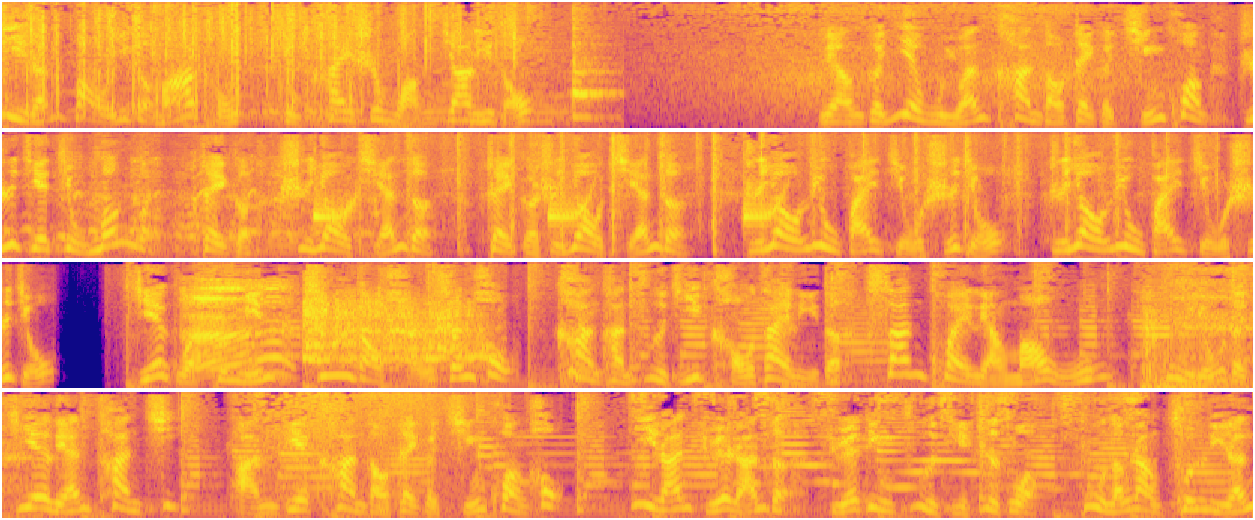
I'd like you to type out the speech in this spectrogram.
一人抱一个马桶就开始往家里走。两个业务员看到这个情况，直接就懵了。这个是要钱的，这个是要钱的，只要六百九十九，只要六百九十九。结果村民听到吼声后，看看自己口袋里的三块两毛五，不由得接连叹气。俺爹看到这个情况后，毅然决然的决定自己制作，不能让村里人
